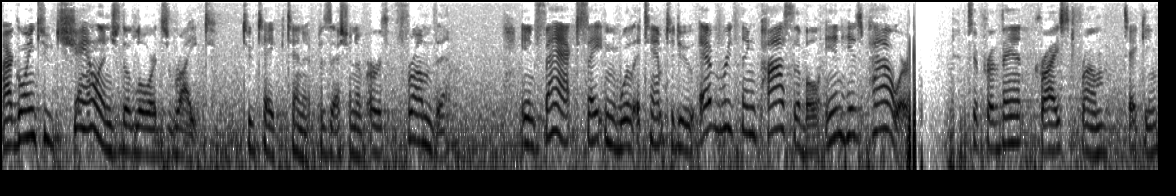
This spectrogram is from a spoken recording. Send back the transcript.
are going to challenge the Lord's right to take tenant possession of earth from them. In fact, Satan will attempt to do everything possible in his power to prevent Christ from taking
